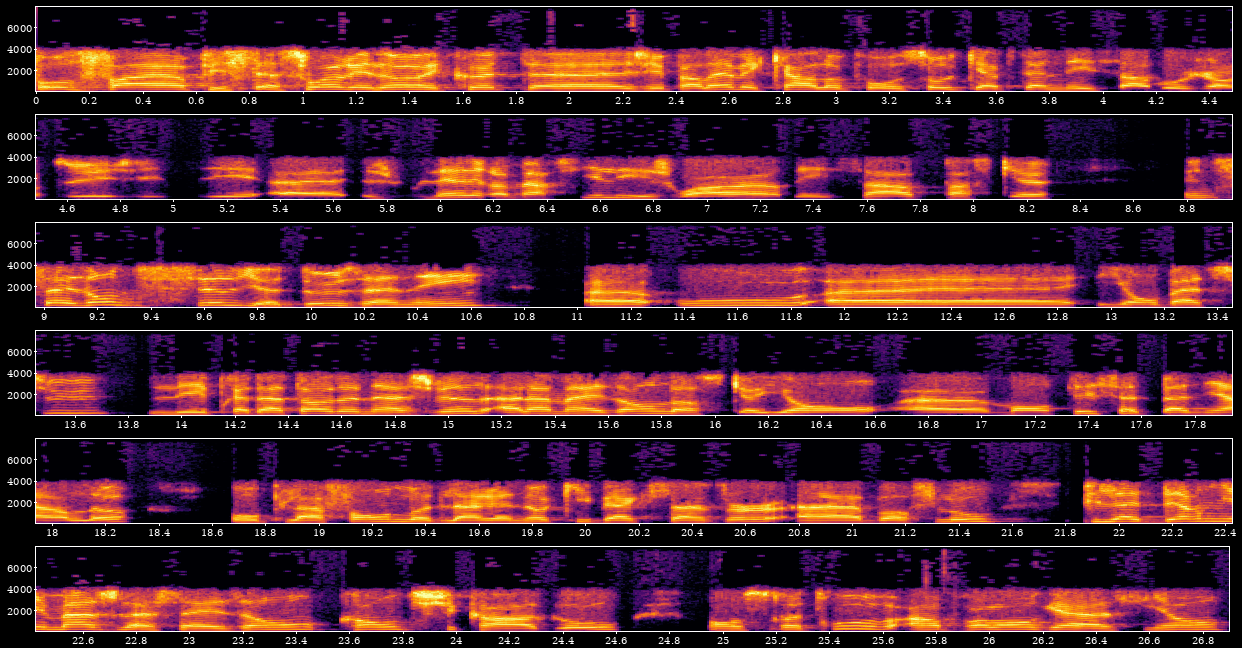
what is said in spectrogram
Faut le faire. Puis cette soirée-là, écoute, euh, j'ai parlé avec Carlo Poso, le capitaine des Sables aujourd'hui. J'ai dit, je voulais remercier les joueurs des Sables parce que une saison difficile il y a deux années euh, où euh, ils ont battu les prédateurs de Nashville à la maison lorsqu'ils ont euh, monté cette bannière-là au plafond de l'Arena Quebec Center à Buffalo. Puis le dernier match de la saison contre Chicago, on se retrouve en prolongation.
